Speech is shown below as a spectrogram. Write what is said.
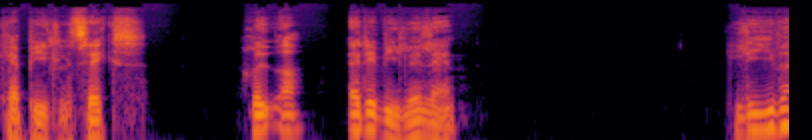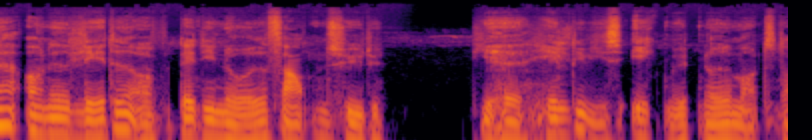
Kapitel 6 Ridder af det vilde land Liva åndede lettet op, da de nåede fagnens hytte. De havde heldigvis ikke mødt noget monster.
